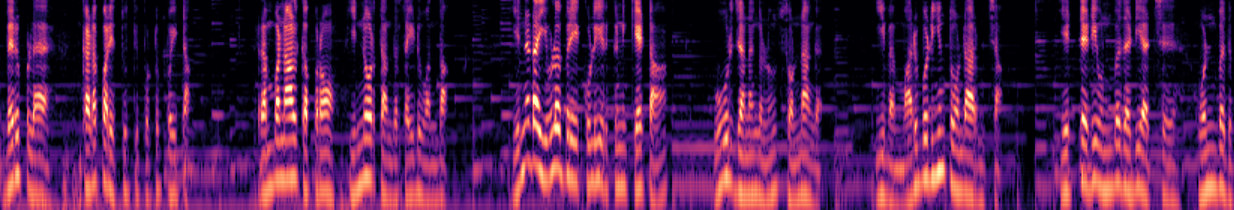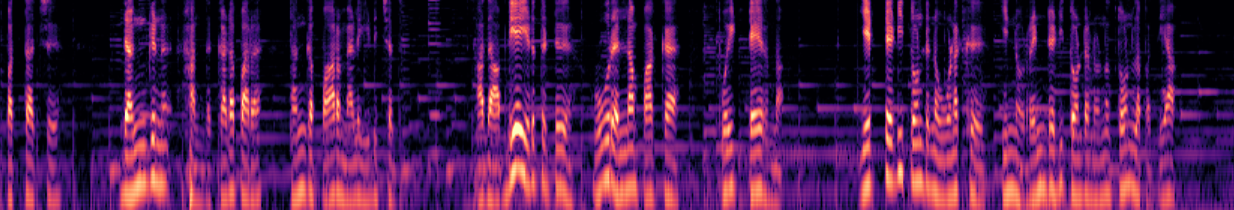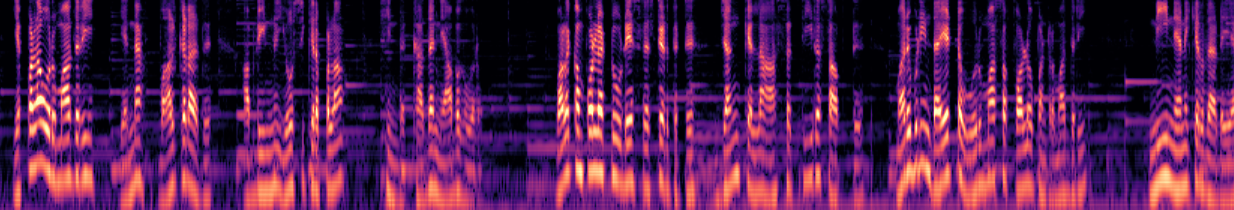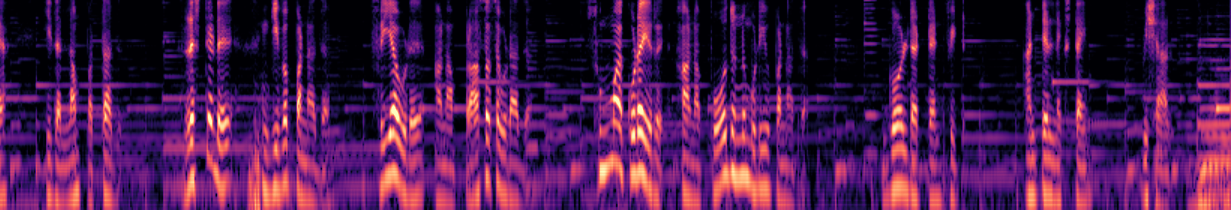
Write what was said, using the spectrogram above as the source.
வெறுப்பில் கடப்பாறை தூக்கி போட்டு போயிட்டான். ரொம்ப நாளுக்கு அப்புறம் இன்னொருத்தன் அந்த சைடு வந்தான். என்னடா இவ்வளோ பெரிய குழி இருக்குன்னு கேட்டான். ஊர் ஜனங்களும் சொன்னாங்க. இவன் மறுபடியும் தோண்ட ஆரம்பித்தான் எட்டு அடி ஒன்பது அடி ஆச்சு ஒன்பது பத்தாச்சு. டங்குன்னு அந்த கடப்பாறை தங்க பாறை மேலே இடித்தது அதை அப்படியே எடுத்துட்டு ஊரெல்லாம் பார்க்க போயிட்டே இருந்தான். எட்டு அடி தோண்டின உனக்கு இன்னும் ரெண்டு அடி தோண்டணும்னு தோணலை பத்தியா? எப்பெல்லாம் ஒரு மாதிரி என்ன வாழ்க்கடா அது அப்படின்னு யோசிக்கிறப்பெல்லாம் இந்த கதை ஞாபகம் வரும். வழக்கம் போல் டூ டேஸ் ரெஸ்ட் எடுத்துட்டு ஜங்க் எல்லாம் ஆசை தீர சாப்பிட்டு மறுபடியும் டயட்டை ஒரு மாதம் ஃபாலோ பண்ணுற மாதிரி நீ நினைக்கிறத அடைய இதெல்லாம் பத்தாது. ரெஸ்டடு கிவ் அப் பண்ணாத. ஃப்ரீயாக விடு ஆனால் ப்ராசஸை விடாத. சும்மா கூட இரு ஆனால் போதுன்னு முடிவு பண்ணாத. Gold at ten feet Until next time, Vishal.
